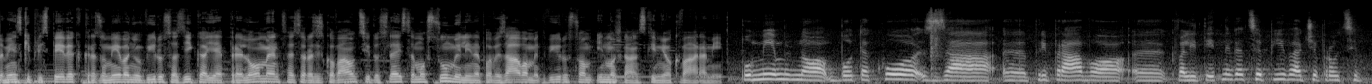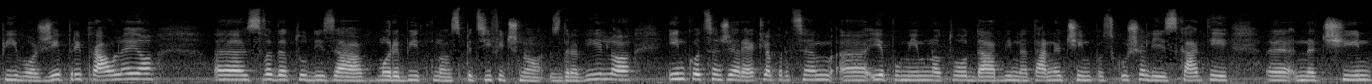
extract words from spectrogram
Slovenski prispevek k razumevanju virusa Zika je prelomen, saj so raziskovalci doslej samo sumili na povezavo med virusom in možganskimi okvarami. Pomembno bo tako za eh, pripravo eh, kvalitetnega cepiva, čeprav cepivo že pripravljajo, seveda tudi za morebitno specifično zdravilo. In kot sem že rekla, predvsem eh, je pomembno to, da bi na ta način poskušali iskati eh, način,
